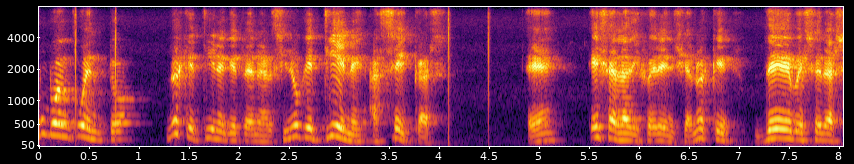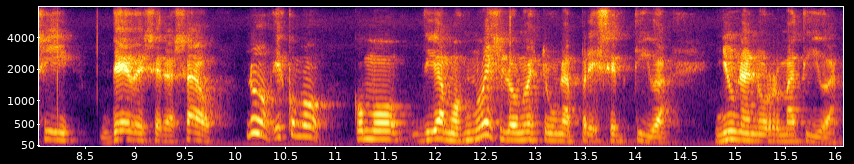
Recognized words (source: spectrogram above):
Un buen cuento no es que tiene que tener, sino que tiene a secas. ¿eh? Esa es la diferencia, no es que debe ser así, debe ser asado. No, es como, como, digamos, no es lo nuestro una preceptiva ni una normativa.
